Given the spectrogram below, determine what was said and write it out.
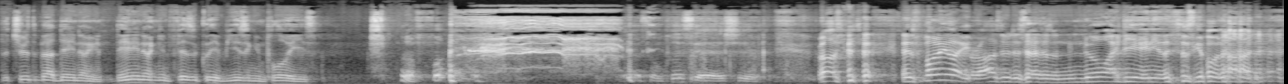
The truth about Danny Duncan. Danny Duncan physically abusing employees. What the fuck? That's some pussy ass shit. Roger, it's funny. Like Roger just has no idea any of this is going on.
